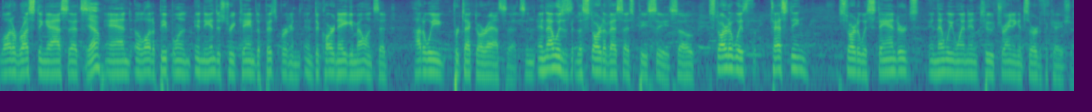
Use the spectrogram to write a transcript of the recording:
a lot of rusting assets, Yeah. and a lot of people in, in the industry came to Pittsburgh and, and to Carnegie Mellon said, how do we protect our assets? And, and that was the start of SSPC. So started with testing, started with standards, and then we went into training and certification.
